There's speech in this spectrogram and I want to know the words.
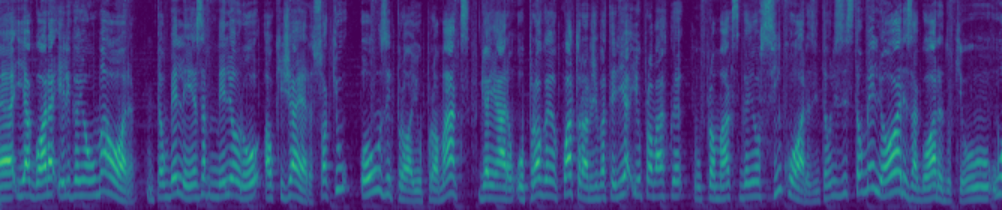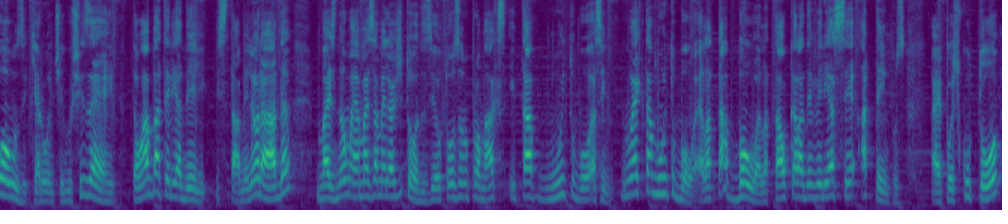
é, e agora ele ganhou uma hora. Então beleza, melhorou ao que já era. Só que o 11 Pro e o Pro Max ganharam, o Pro ganhou 4 horas de bateria e o Pro Max, o Pro Max ganhou 5 horas. Então eles estão melhores agora do que o, o 11, que era o antigo XR. Então a bateria dele está melhorada, mas não é mais a melhor de todas. E eu estou usando o Pro Max e está muito boa. Assim, não é que está muito boa, ela está boa, ela está o que ela deveria ser há tempos. A Apple escutou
